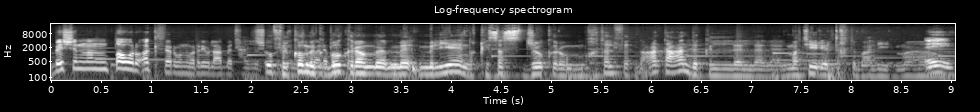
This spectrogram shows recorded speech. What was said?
باش نطوروا أكثر ونوريوا العباد حاجة شوف ال comic book راه مليان قصص جوكر مختلفة. أنت عندك ال material تخدم عليه ما اي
